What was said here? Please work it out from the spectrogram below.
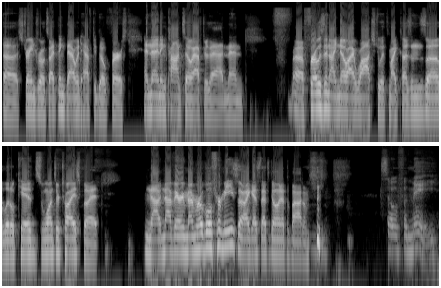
uh Strange World, so I think that would have to go first and then Encanto after that and then uh, Frozen, I know I watched with my cousin's uh, little kids once or twice, but not not very memorable for me. So I guess that's going at the bottom. so for me,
